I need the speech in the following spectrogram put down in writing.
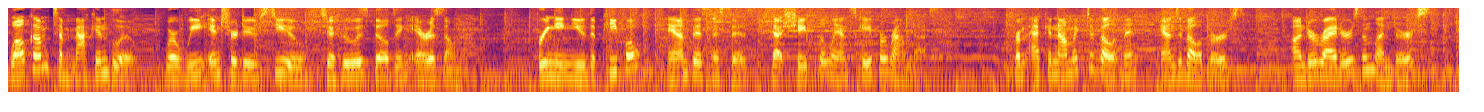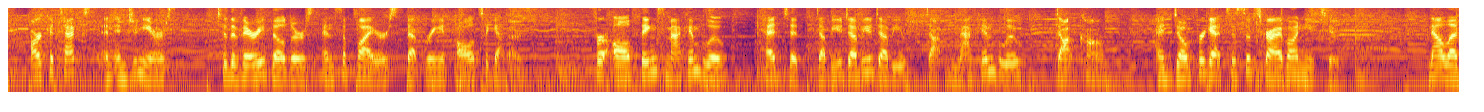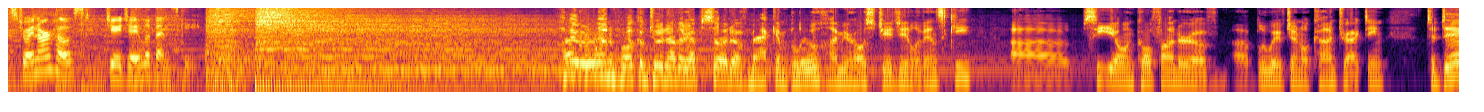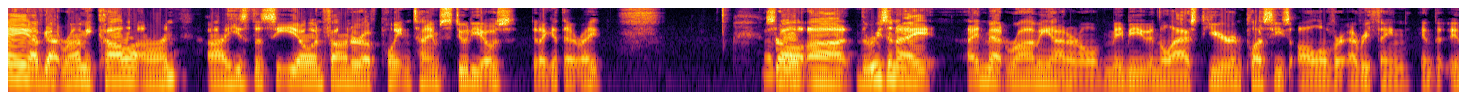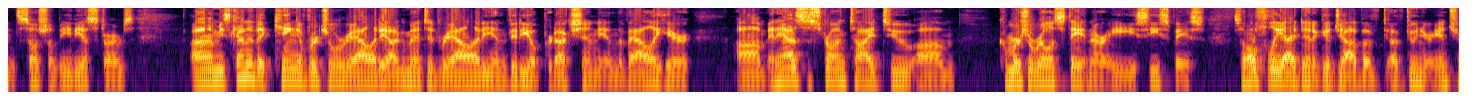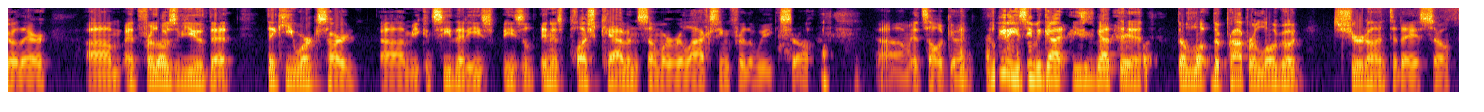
Welcome to Mac and Blue, where we introduce you to who is building Arizona, bringing you the people and businesses that shape the landscape around us. From economic development and developers, underwriters and lenders, architects and engineers, to the very builders and suppliers that bring it all together. For all things Mac and Blue, head to www.macandblue.com and don't forget to subscribe on YouTube. Now let's join our host, JJ Levinsky. Hi, everyone. Welcome to another episode of Mac and Blue. I'm your host, JJ Levinsky, uh, CEO and co founder of uh, Blue Wave General Contracting. Today, I've got Rami Kalla on. Uh, he's the CEO and founder of Point in Time Studios. Did I get that right? Okay. So, uh, the reason I I'd met Rami, I don't know, maybe in the last year, and plus he's all over everything in the in social media storms. Um, he's kind of the king of virtual reality, augmented reality, and video production in the valley here, um, and has a strong tie to um, commercial real estate in our AEC space. So hopefully, I did a good job of, of doing your intro there. Um, and for those of you that think he works hard, um, you can see that he's he's in his plush cabin somewhere relaxing for the week. So um, it's all good. Look at he's even got he's even got the the lo- the proper logo shirt on today. So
